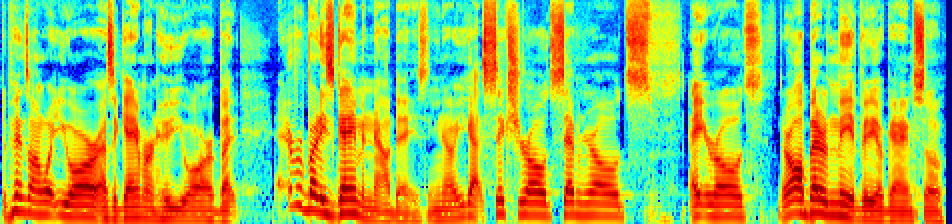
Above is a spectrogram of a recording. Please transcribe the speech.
Depends on what you are as a gamer and who you are. But everybody's gaming nowadays. You know, you got six year olds, seven year olds, eight year olds. They're all better than me at video games. So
